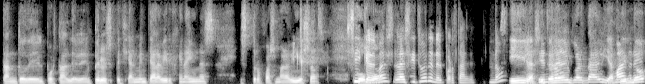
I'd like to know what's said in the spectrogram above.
tanto del portal de Belén, pero especialmente a la Virgen hay unas estrofas maravillosas. Sí, que además la sitúan en el portal, ¿no? Sí, la sitúan en el portal y haciendo,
